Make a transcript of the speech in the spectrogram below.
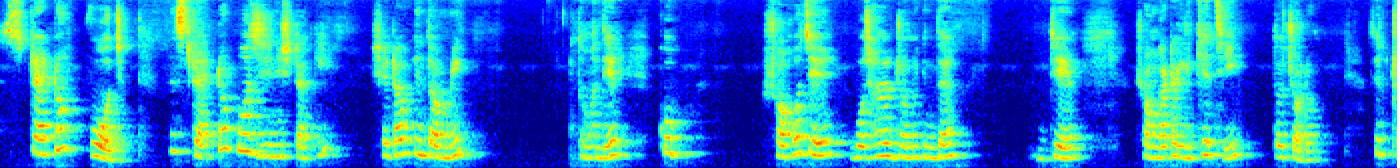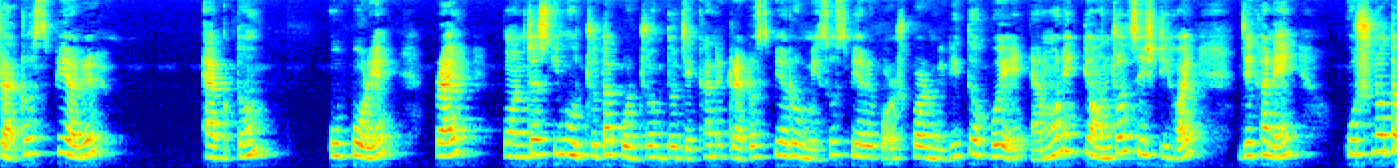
স্ট্র্যাটোপোজ। স্ট্র্যাটোপোজ জিনিসটা কি? সেটাও কিন্তু আমি তোমাদের খুব সহজে বোঝানোর জন্য কিন্তু যে সংজ্ঞাটা লিখেছি, তো চলো। যে ট্র্যাটোস্ফিয়ারের একদম উপরে প্রায় পঞ্চাশ কিমি উচ্চতা পর্যন্ত যেখানে ট্র্যাটোস্ফিয়ার ও মেসোস্ফিয়ারে পরস্পর মিলিত হয়ে এমন একটি অঞ্চল সৃষ্টি হয়, যেখানে উষ্ণতা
